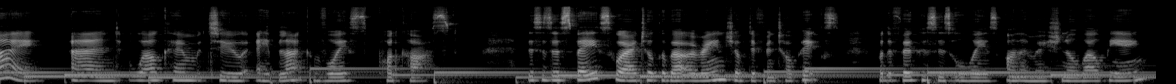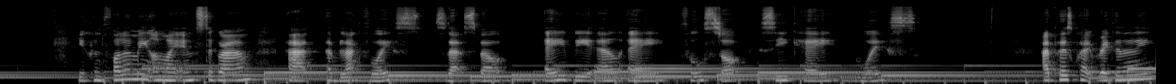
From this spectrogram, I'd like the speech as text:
Hi, and welcome to a Black Voice podcast. This is a space where I talk about a range of different topics, but the focus is always on emotional well being. You can follow me on my Instagram at a black voice, so that's spelled A B L A full stop C K voice. I post quite regularly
